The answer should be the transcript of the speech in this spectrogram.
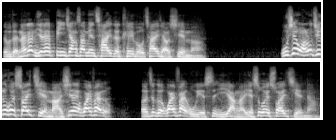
对不对？难道你就在冰箱上面插一个 cable，插一条线吗？无线网络记录会衰减嘛？现在 WiFi，呃，这个 WiFi 五也是一样啊，也是会衰减呐。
